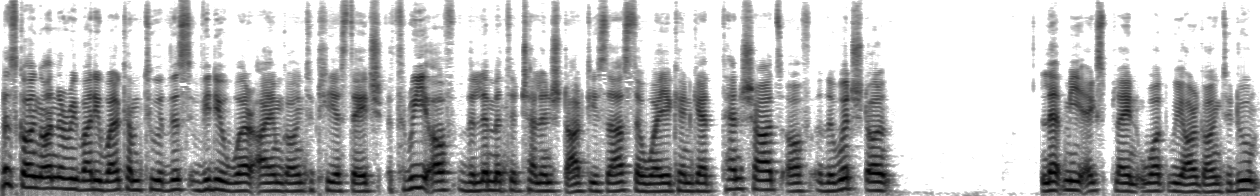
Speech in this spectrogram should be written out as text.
What is going on everybody? Welcome to this video where I am going to clear stage 3 of the limited challenge Dark Disaster where you can get 10 shards of the Witch Doll. Let me explain what we are going to do.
